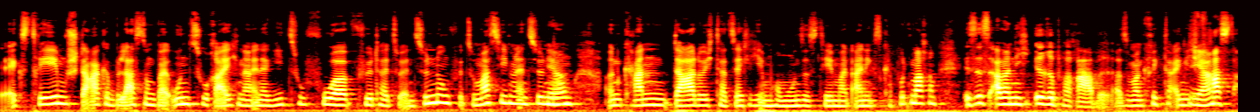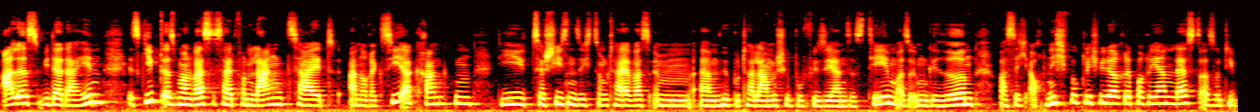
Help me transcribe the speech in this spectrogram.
extrem starke Belastung bei unzureichender Energiezufuhr führt halt zu Entzündung, führt zu massiven Entzündungen ja. und kann dadurch tatsächlich im Hormonsystem halt einiges kaputt machen. Es ist aber nicht irreparabel. Also man kriegt eigentlich ja. fast alles wieder dahin. Es gibt, also man weiß es halt von Langzeit Anorexie-Erkrankten, die zerschießen sich zum Teil was im ähm, hypothalamisch-hypophysären System, also im Gehirn, was sich auch nicht wirklich wieder reparieren lässt. Also die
